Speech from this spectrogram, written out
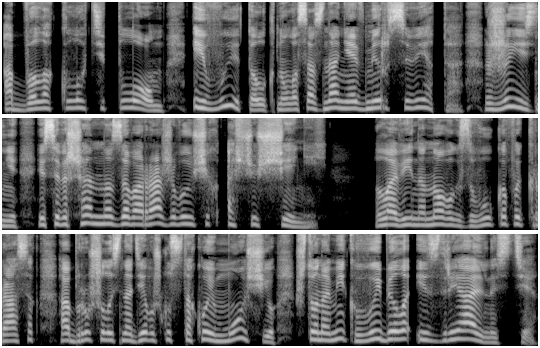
Обволокло теплом и вытолкнуло сознание в мир света, жизни и совершенно завораживающих ощущений. Лавина новых звуков и красок обрушилась на девушку с такой мощью, что на миг выбила из реальности.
